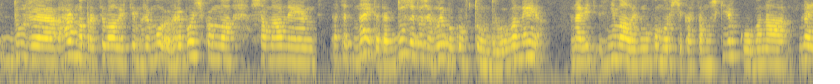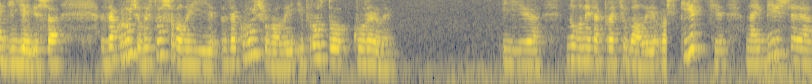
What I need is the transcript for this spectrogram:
дуже гарно працювали з цим грибочком шамани. Це, знаєте, так дуже-дуже глибоко в тундру. Вони навіть знімали з мухоморщика саму шкірку, вона найдієвіша. Закруч, висушували її, закручували і просто курили. І ну, вони так працювали. В шкірці найбільше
